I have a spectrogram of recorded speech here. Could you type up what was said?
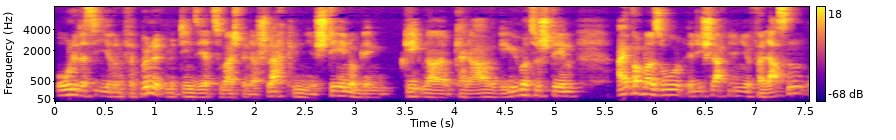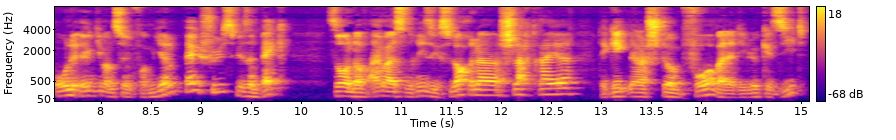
ohne dass sie ihren Verbündeten, mit denen sie jetzt zum Beispiel in der Schlachtlinie stehen, um dem Gegner, keine Ahnung, gegenüberzustehen, einfach mal so die Schlachtlinie verlassen, ohne irgendjemanden zu informieren. Hey, tschüss, wir sind weg. So, und auf einmal ist ein riesiges Loch in der Schlachtreihe. Der Gegner stürmt vor, weil er die Lücke sieht.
